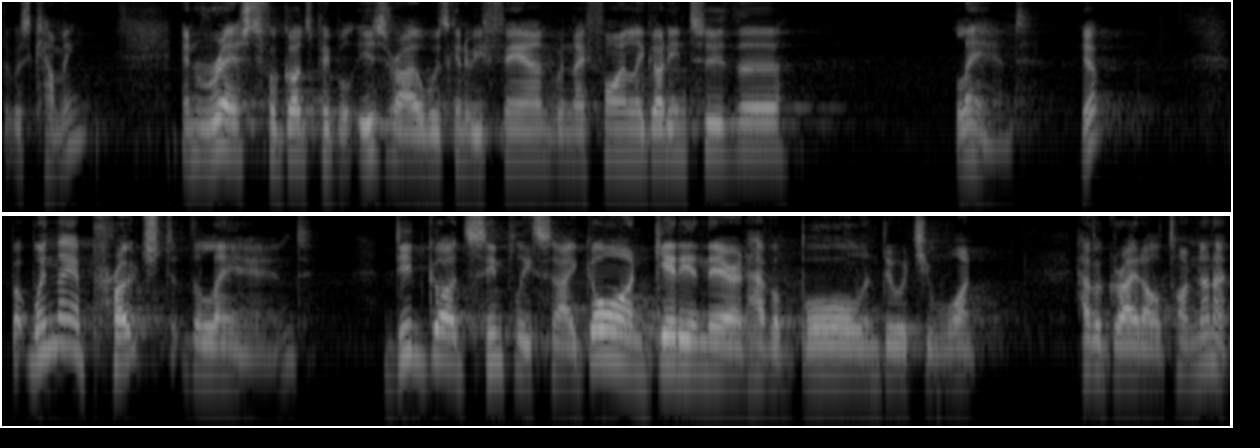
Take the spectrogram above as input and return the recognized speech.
that was coming. And rest for God's people, Israel, was going to be found when they finally got into the land. Yep. But when they approached the land, did God simply say, Go on, get in there and have a ball and do what you want? Have a great old time. No, no.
